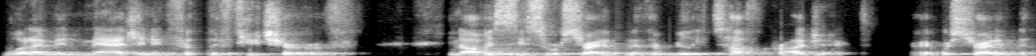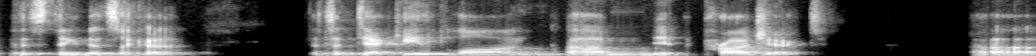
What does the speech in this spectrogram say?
what I'm imagining for the future of, you know, obviously, so we're starting with a really tough project, right? We're starting with this thing that's like a that's a decade long um, project. Uh,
